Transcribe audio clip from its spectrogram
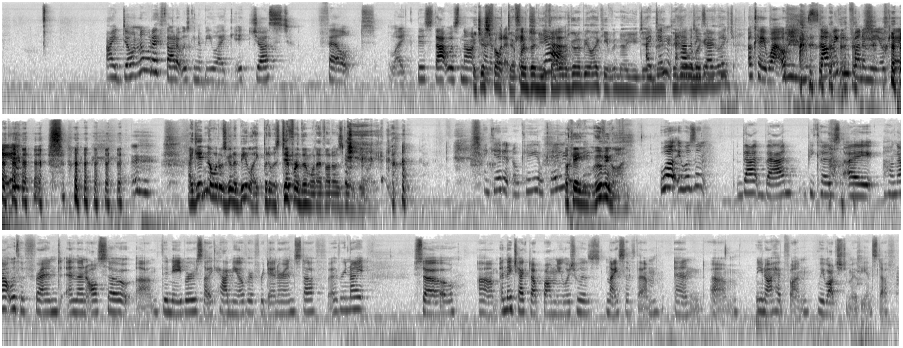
I don't know what I thought it was going to be like. It just felt like this. That was not. It just felt different than you pictured. thought it was going to be like, even though you didn't, I didn't think have it was an like exact anything. picture. Okay, wow. Stop making fun of me, okay? I didn't know what it was going to be like, but it was different than what I thought it was going to be like. I get it. Okay, okay. okay, moving on. Well, it wasn't that bad because I hung out with a friend, and then also um, the neighbors like had me over for dinner and stuff every night. So, um, and they checked up on me, which was nice of them. And um, you know, I had fun. We watched a movie and stuff.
